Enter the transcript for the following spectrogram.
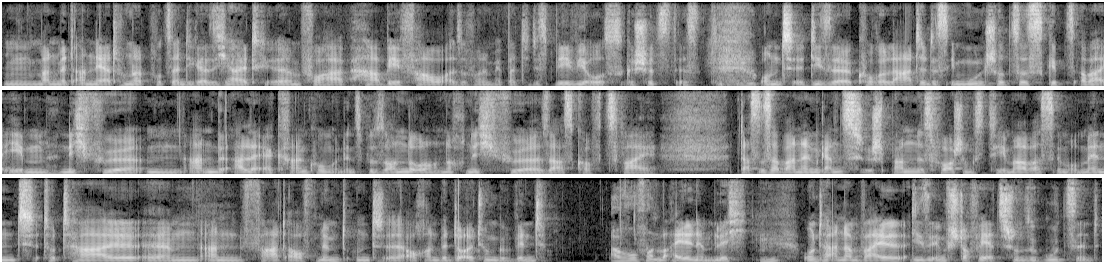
hm, man mit annähernd hundertprozentiger Sicherheit äh, vor HBV, also vor dem Hepatitis B-Virus, geschützt ist. Mhm. Und diese Korrelate des Immunschutzes gibt es aber eben nicht für äh, alle Erkrankungen und insbesondere noch nicht für SARS-CoV-2. Das ist aber ein ganz spannendes Forschungsthema, was im Moment total ähm, an Fahrt aufnimmt und äh, auch an Bedeutung gewinnt. Aber wovon? Weil nämlich, mhm. unter anderem, weil diese Impfstoffe jetzt schon so gut sind.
